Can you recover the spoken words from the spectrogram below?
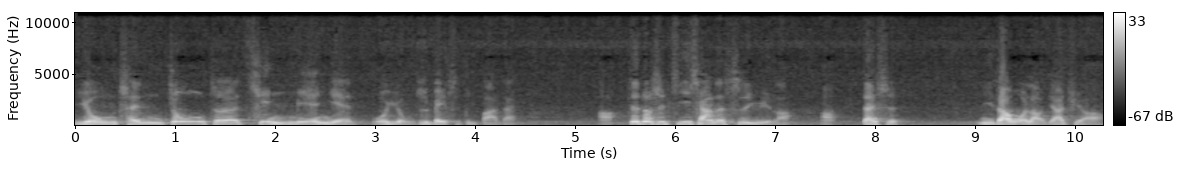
永成中则庆绵延，我永字辈是第八代，啊，这都是吉祥的诗语了啊。但是你到我老家去啊，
